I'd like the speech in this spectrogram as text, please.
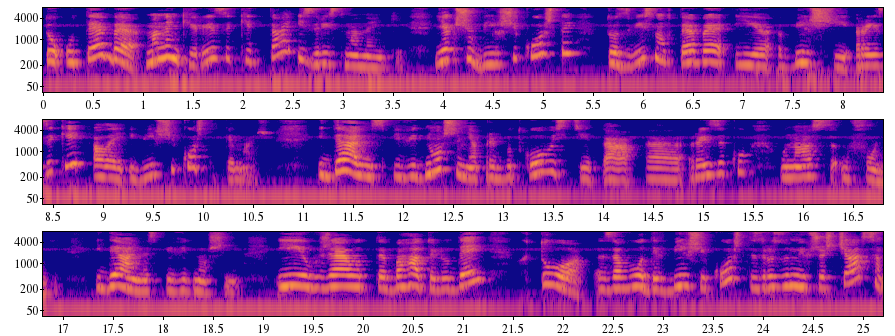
то у тебе маленькі ризики та і зріст маленький. Якщо більші кошти, то звісно в тебе і більші ризики, але і більші кошти ти маєш. Ідеальне співвідношення прибутковості та е, ризику у нас у фонді. Ідеальне співвідношення. І вже от багато людей, хто заводив більші кошти, зрозумів, що з часом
